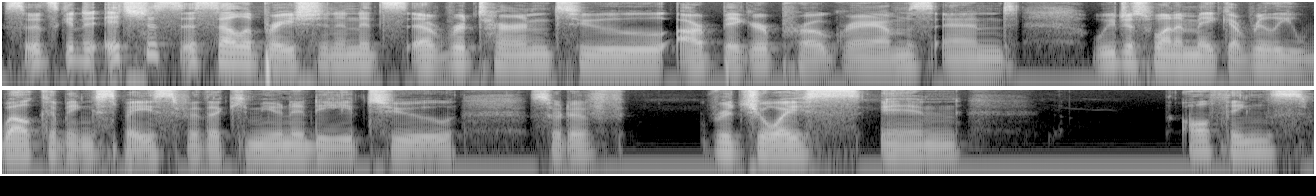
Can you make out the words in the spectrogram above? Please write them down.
so it's gonna it's just a celebration and it's a return to our bigger programs and we just want to make a really welcoming space for the community to sort of rejoice in all things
